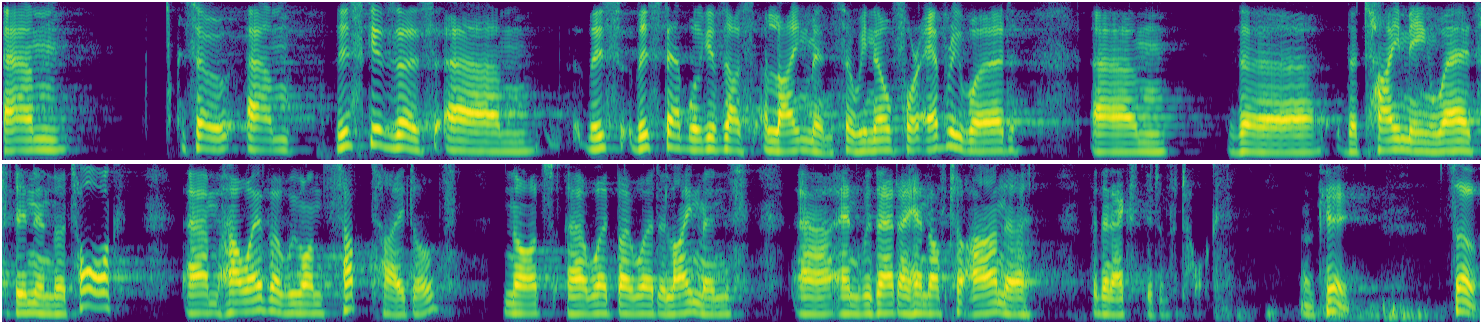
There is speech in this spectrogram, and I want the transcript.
Um, so um, this gives us, um, this, this step will give us alignment. So we know for every word, the, the timing where it's been in the talk. however, we want subtitles, not uh, word by word alignments. Uh, and with that, I hand off to Arne for the next bit of the talk. Okay, so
